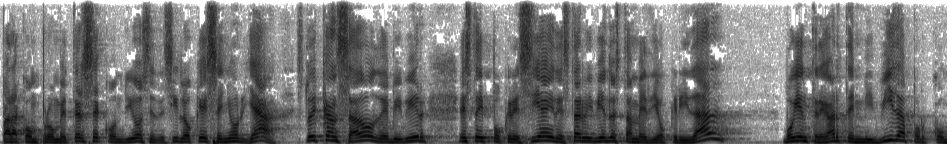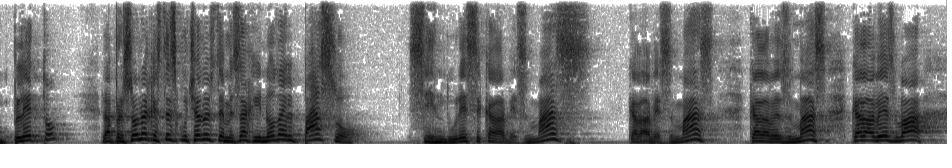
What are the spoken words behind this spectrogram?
para comprometerse con Dios y decirle, ok, Señor, ya, estoy cansado de vivir esta hipocresía y de estar viviendo esta mediocridad, voy a entregarte mi vida por completo, La persona que está escuchando este mensaje y no da el paso, se endurece cada vez más, cada vez más, cada vez más, cada vez va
